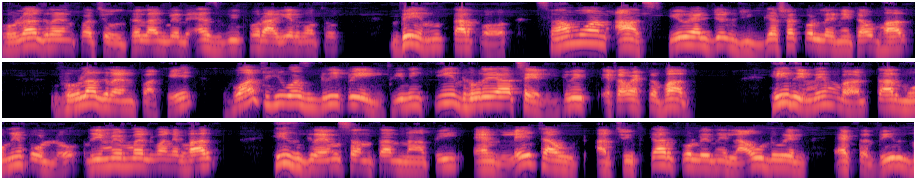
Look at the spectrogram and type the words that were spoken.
Bhola grandpa চলতে লাগলেন অ্যাজ বিফোর আগের মতো। দেন তারপর সামওয়ান আস কেউ একজন জিজ্ঞাসা করলেন, এটাও ভার? ভোলা গ্র্যান্ডপাকে হোয়াট হি ওয়াজ গ্রিপিং তিনি কি ধরে আছেন? গ্রিপ এটাও একটা ভার। হি রিমেম্বার তার মনে পড়ল রিমেম্বার মানে ভার। হিজ গ্র্যান্ডসন তার নাতি অ্যান্ড লেট আউট আর চিৎকার করলেন এ লাউড ওয়েল একটা দীর্ঘ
